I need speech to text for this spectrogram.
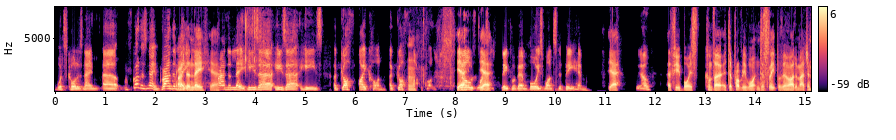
what's called his name? Uh, I've forgotten his name. Brandon. Brandon Lee. Lee. Yeah. Brandon Lee. He's a he's a he's a goth icon. A goth mm. icon. Yeah. Girls wanted yeah. to sleep with him. Boys wanted to be him. Yeah. You know a few boys converted to probably wanting to sleep with him. I'd imagine.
